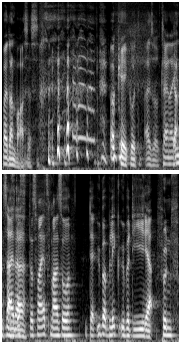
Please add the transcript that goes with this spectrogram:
weil dann war es. okay, gut. Also kleiner ja, also Insider. Also das, das, war jetzt mal so der Überblick über die ja. fünf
